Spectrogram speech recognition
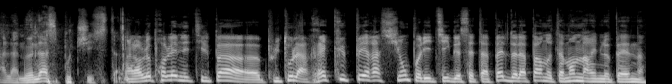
à la menace putschiste. Alors le problème n'est-il pas euh, plutôt la récupération politique de cet appel de la part notamment de Marine Le Pen?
